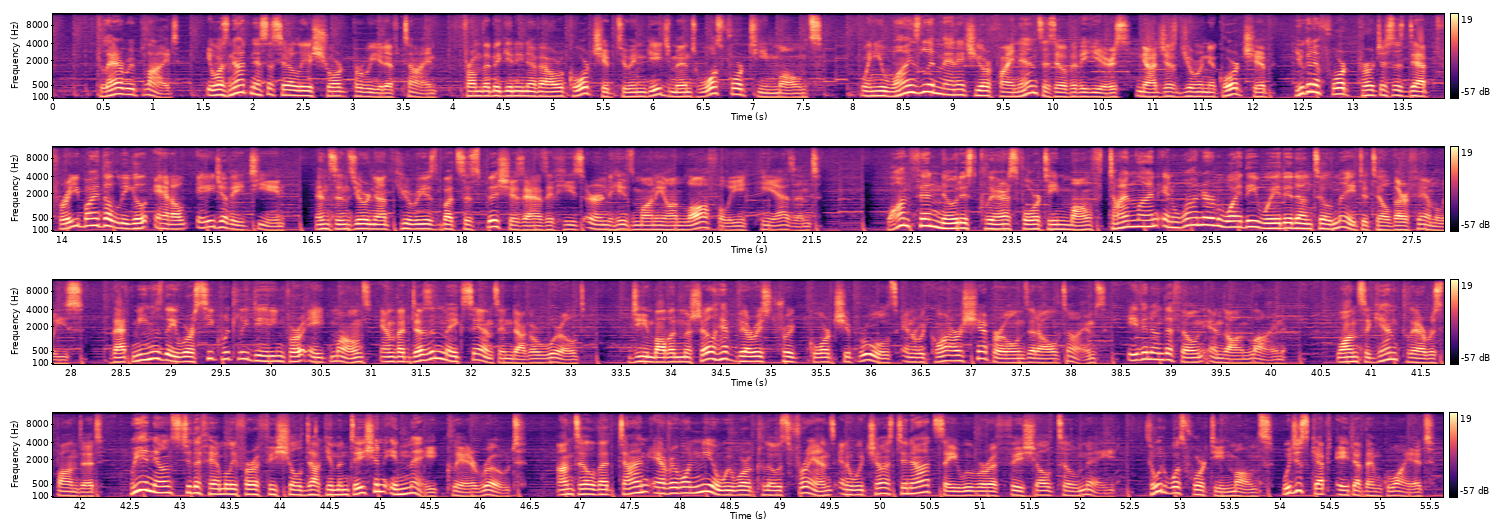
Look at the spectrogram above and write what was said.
Claire replied, It was not necessarily a short period of time. From the beginning of our courtship to engagement was 14 months. When you wisely manage your finances over the years, not just during a courtship, you can afford purchases debt-free by the legal adult age of 18. And since you're not curious but suspicious as if he's earned his money unlawfully, he hasn't. One fan noticed Claire's 14-month timeline and wondered why they waited until May to tell their families. That means they were secretly dating for 8 months, and that doesn't make sense in Duggar world. Jim, Bob and Michelle have very strict courtship rules and require chaperones at all times, even on the phone and online. Once again, Claire responded, We announced to the family for official documentation in May, Claire wrote. Until that time, everyone knew we were close friends and we chose to not say we were official till May. So it was 14 months, we just kept 8 of them quiet.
